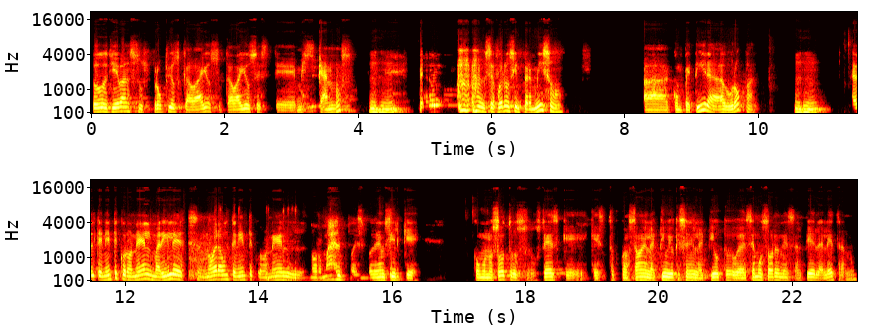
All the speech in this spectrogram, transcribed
todos llevan sus propios caballos, caballos este, mexicanos, pero se fueron sin permiso a competir a Europa. El teniente coronel Mariles no era un teniente coronel normal, pues podríamos decir que como nosotros, ustedes que, que cuando estaban en el activo, yo que soy en el activo, que obedecemos órdenes al pie de la letra, ¿no?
